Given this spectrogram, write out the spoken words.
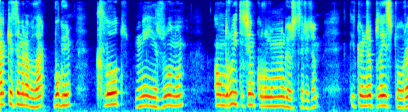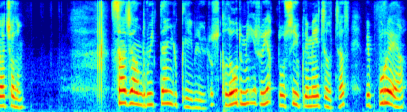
Herkese merhabalar. Bugün Cloud Miro'nun Android için kurulumunu göstereceğim. İlk önce Play Store'u açalım. Sadece Android'den yükleyebiliyoruz. Cloud Miro'ya dosya yüklemeye çalışacağız. Ve buraya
